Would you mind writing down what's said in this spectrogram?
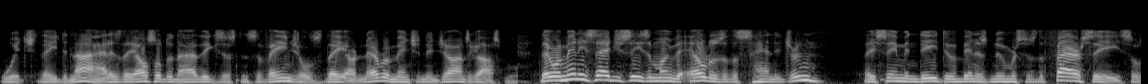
which they denied, as they also denied the existence of angels. They are never mentioned in John's Gospel. There were many Sadducees among the elders of the Sanhedrin. They seem indeed to have been as numerous as the Pharisees. So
